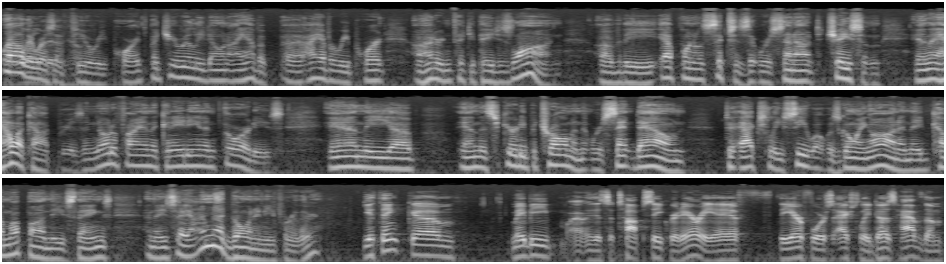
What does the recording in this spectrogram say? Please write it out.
Well, there was a few reports, but you really don't. I have a uh, I have a report 150 pages long of the F-106s that were sent out to chase them, and the helicopters, and notifying the Canadian authorities, and the uh, and the security patrolmen that were sent down to actually see what was going on, and they'd come up on these things, and they'd say, "I'm not going any further." You think um, maybe I mean, it's a top secret area? If the Air Force actually does have them,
